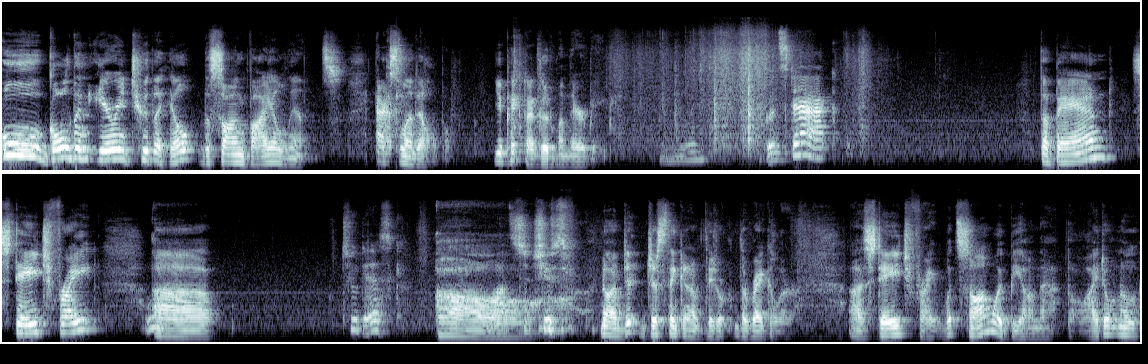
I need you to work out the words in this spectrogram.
Oh, Golden Earring to the Hilt, the song Violins. Excellent album. You picked a good one there, baby. Good stack. The band, Stage Fright. Uh, Two disc. oh. Lots to choose from. No, I'm just thinking of the the regular uh, stage fright. What song would be on that though? I don't know.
